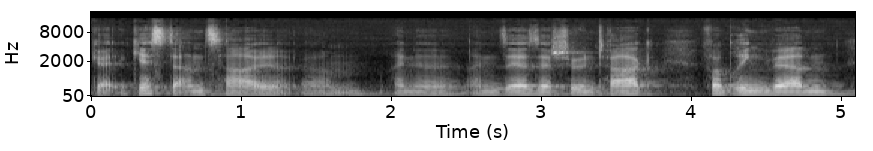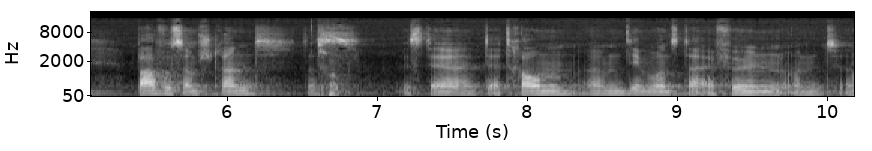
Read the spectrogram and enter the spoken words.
Gästeanzahl ähm, eine, einen sehr, sehr schönen Tag verbringen werden. Barfuß am Strand, das Top. ist der, der Traum, ähm, den wir uns da erfüllen. Und äh.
